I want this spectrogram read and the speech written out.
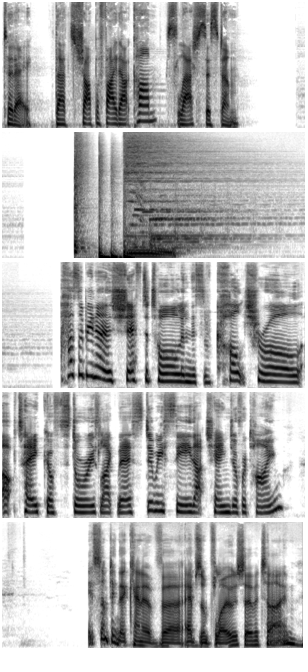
today. That's shopify.com/system. Has there been a shift at all in this sort of cultural uptake of stories like this? Do we see that change over time? It's something that kind of uh, ebbs and flows over time.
